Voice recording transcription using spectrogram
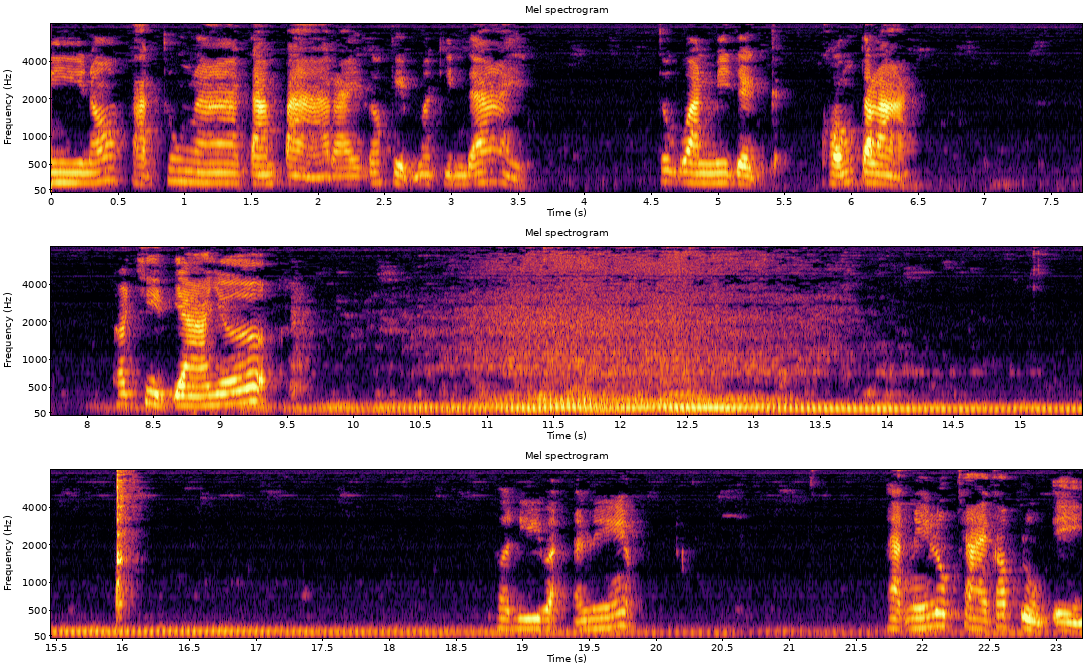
มีเนาะผักทุ่งนาตามป่าอะไรก็เก็บมากินได้ ทุกวันมีเด็กของตลาดเขาฉีดยาเยอะ พอดีว่าอันนี้ผักนี้ลูกชายก็ปลูกเอง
